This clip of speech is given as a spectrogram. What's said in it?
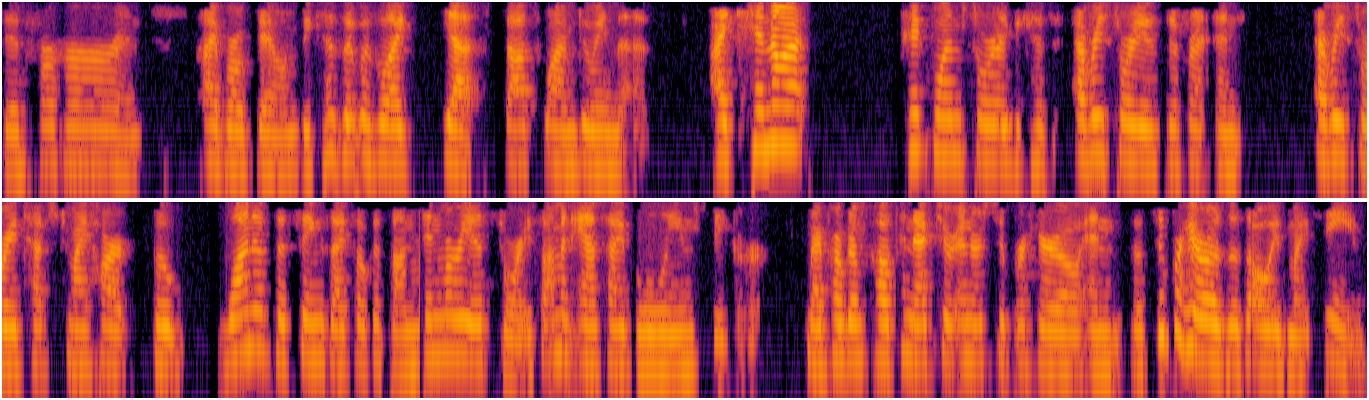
did for her, and I broke down because it was like, yes, that's why I'm doing this. I cannot pick one story because every story is different and every story touched my heart. But one of the things I focused on in Maria's story, so I'm an anti-bullying speaker. My program's called Connect Your Inner Superhero, and the superheroes is always my theme.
